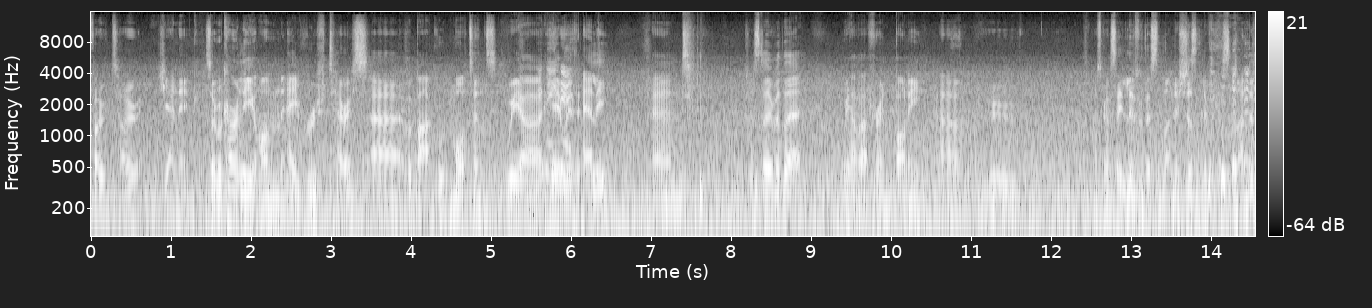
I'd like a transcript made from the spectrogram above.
photogenic. So we're currently on a roof terrace uh, of a bar called Morton's. We are we here it. with Ellie and just over there we have our friend Bonnie um, who was going to say lives with us in London. She doesn't live with us in London.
